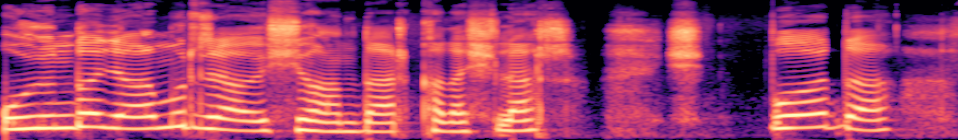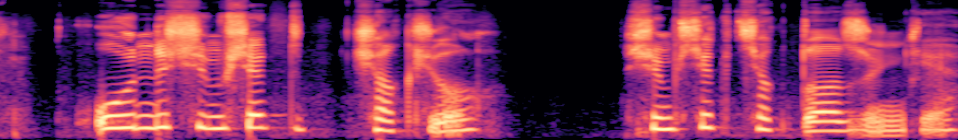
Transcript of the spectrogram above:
Oyunda yağmur yağıyor şu anda arkadaşlar. Ş- Bu arada oyunda şimşek çakıyor. Şimşek çaktı az önce.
